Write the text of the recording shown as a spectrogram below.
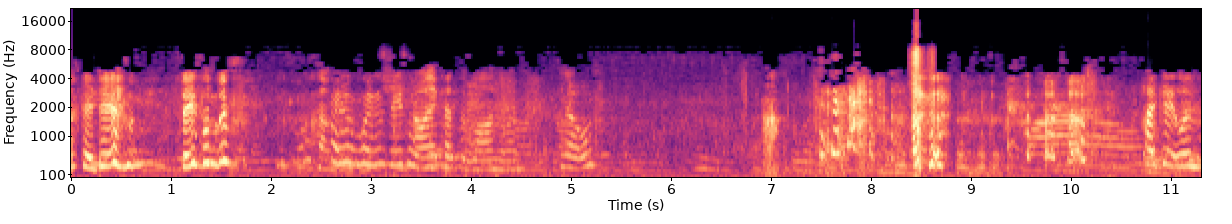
Okay, Dan, say something. I don't want to say something. I want to cut the blonde one. No. Hi, Caitlin.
